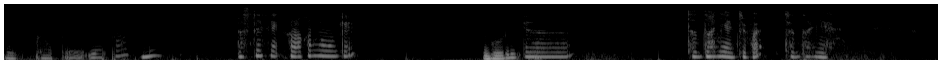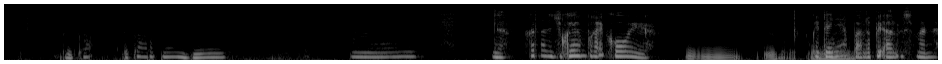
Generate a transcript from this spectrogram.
Rika tuh ya kamu. Maksudnya kayak kalau kan ngomong kayak Gue Rika. eh, contohnya coba contohnya. Rika. Rika Arab yang di. Hmm. Nah, kan ada juga yang pakai kowe ya. Mm ya, pakai Bedanya kowe. apa? Lebih halus mana?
